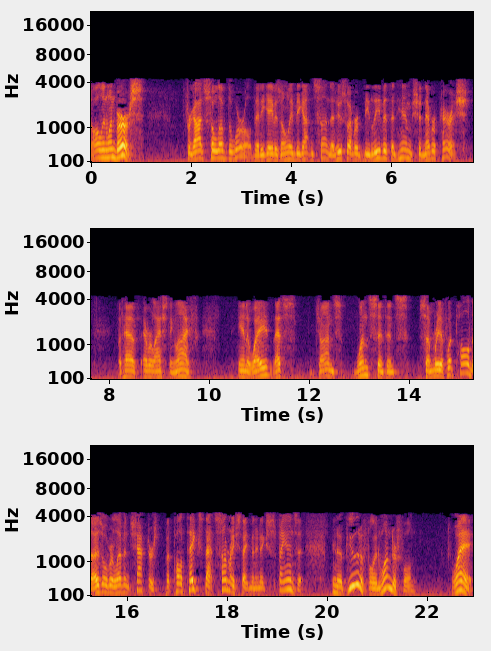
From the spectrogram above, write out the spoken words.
all in one verse. For God so loved the world that he gave his only begotten Son, that whosoever believeth in him should never perish, but have everlasting life. In a way, that's John's one sentence summary of what Paul does over 11 chapters. But Paul takes that summary statement and expands it in a beautiful and wonderful way.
